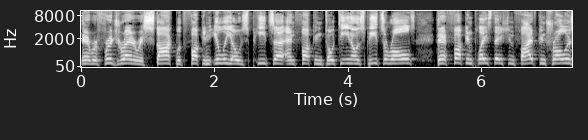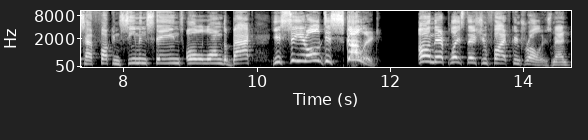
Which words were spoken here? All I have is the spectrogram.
Their refrigerator is stocked with fucking Ellio's pizza and fucking Totino's pizza rolls. Their fucking PlayStation 5 controllers have fucking semen stains all along the back. You see it all discolored on their PlayStation 5 controllers, man.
